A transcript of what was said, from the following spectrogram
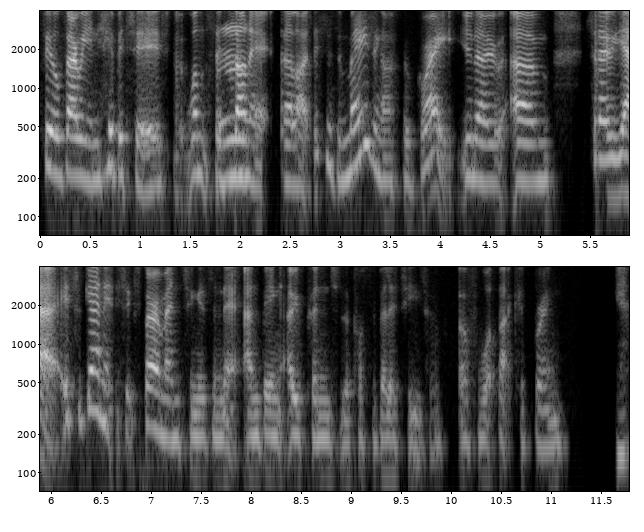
feel very inhibited but once they've mm. done it they're like this is amazing i feel great you know? Um so yeah it's again it's experimenting isn't it? And being open to the possibilities of, of what that could bring. Yeah.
